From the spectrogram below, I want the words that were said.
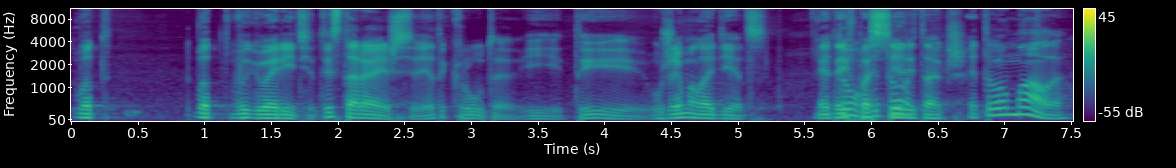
вот вот вы говорите, ты стараешься, это круто, и ты уже молодец. Это и в Этого- постели этого- так же. Этого мало.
